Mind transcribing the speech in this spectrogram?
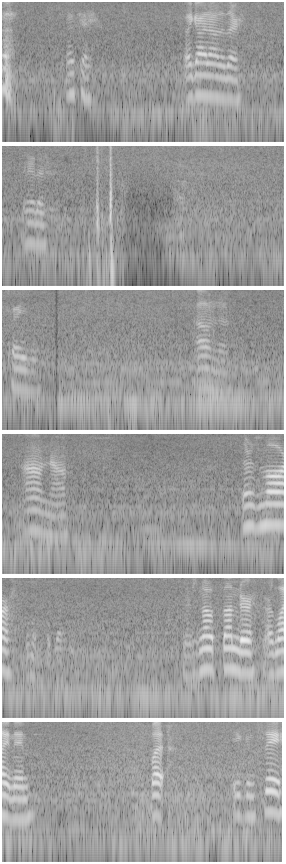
okay. I got out of there. I had a crazy. Oh no. Oh no. There's more. There's no thunder or lightning. But you can see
